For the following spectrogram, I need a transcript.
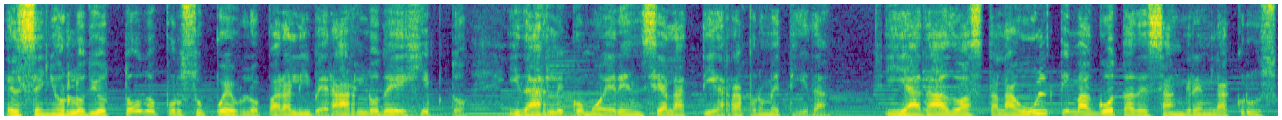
El Señor lo dio todo por su pueblo para liberarlo de Egipto y darle como herencia la tierra prometida y ha dado hasta la última gota de sangre en la cruz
